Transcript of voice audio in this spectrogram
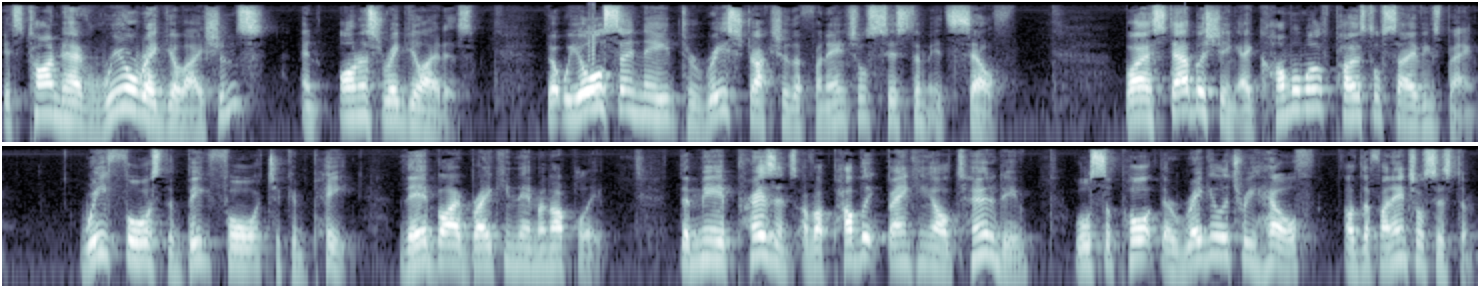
It's time to have real regulations and honest regulators. But we also need to restructure the financial system itself. By establishing a Commonwealth Postal Savings Bank, we force the Big Four to compete, thereby breaking their monopoly. The mere presence of a public banking alternative will support the regulatory health of the financial system.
